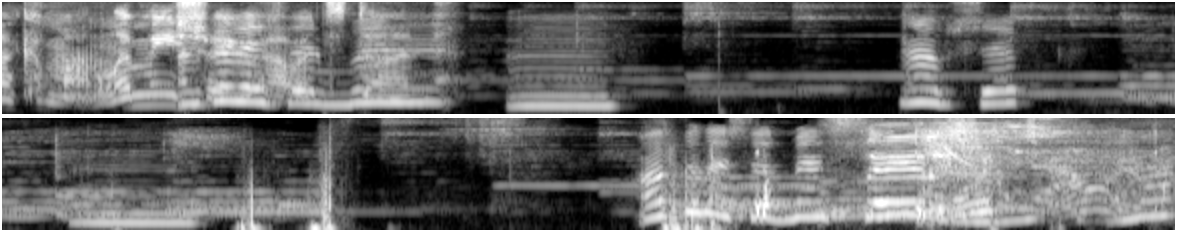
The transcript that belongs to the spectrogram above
Oh, come on. Let me show you how it's done. ben hmm, ne yapsak? Hmm. Arkadaşlar ben sevmiyorum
